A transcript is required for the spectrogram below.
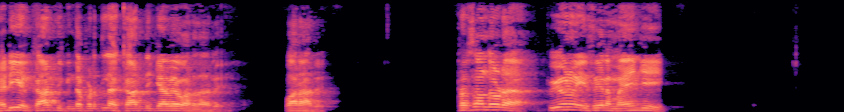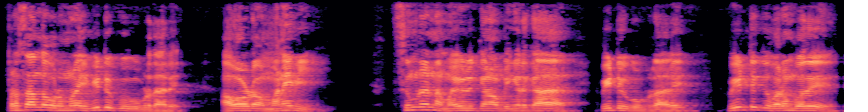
நடிகர் கார்த்திக் இந்த படத்தில் கார்த்திக்காவே வர்றாரு வராரு. பிரசாந்தோட பியூனோ இசையில் மயங்கி பிரசாந்த ஒரு முறை வீட்டுக்கு கூப்பிடுறாரு. அவரோட மனைவி சிம்ரனை மகிழ்விக்கணும் அப்படிங்கிறக்காக வீட்டுக்கு கூப்பிடுறாரு. வீட்டுக்கு வரும்போது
